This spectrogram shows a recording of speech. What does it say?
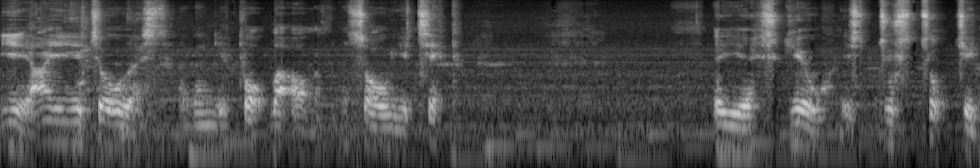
Yeah, I your tool rest and then you put that on and so you tip the uh, skew is just touching.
